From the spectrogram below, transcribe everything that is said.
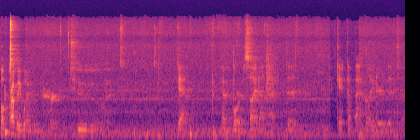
Well, probably wouldn't hurt to, yeah, have the board decide on that, that it can't come back later that, uh,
